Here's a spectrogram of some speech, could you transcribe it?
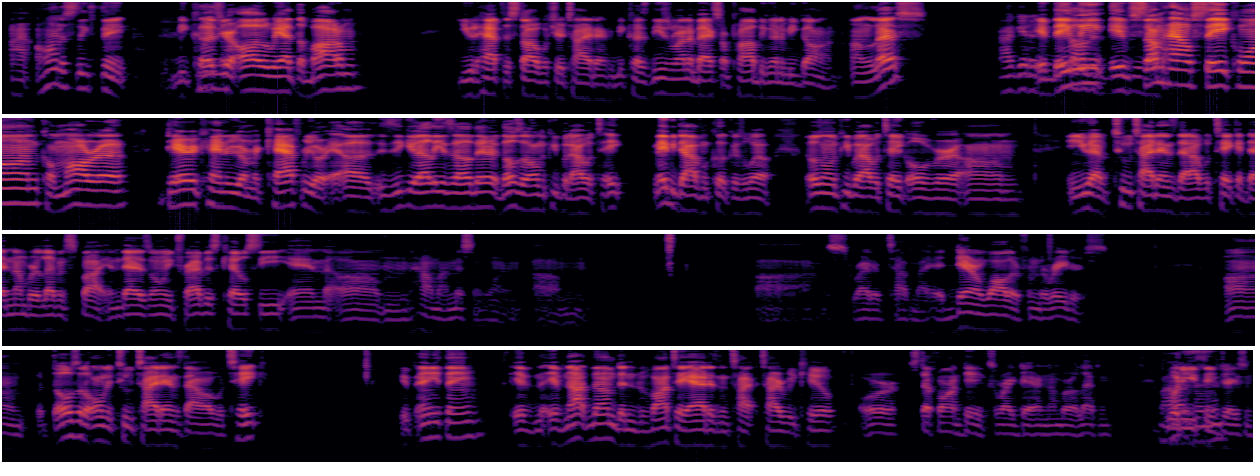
I honestly think because you're all the way at the bottom, you'd have to start with your tight end because these running backs are probably going to be gone unless I get a if they solid- leave if yeah. somehow Saquon, Kamara, Derrick Henry, or McCaffrey or uh, Ezekiel Elliott's out there, those are the only people that I would take. Maybe Dalvin Cook as well. Those are the only people I would take over. Um, and you have two tight ends that I would take at that number eleven spot, and that is only Travis Kelce and um, how am I missing one? Um, uh, it's right at the top of my head. Darren Waller from the Raiders. Um, but those are the only two tight ends that I would take. If anything, if if not them, then Davante Adams and Ty- Tyreek Hill or Stefon Diggs right there at number eleven. What do you think, Jason?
